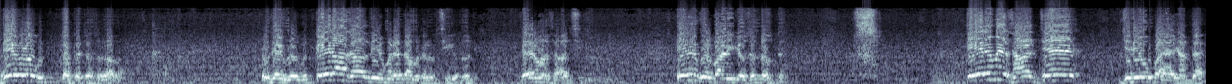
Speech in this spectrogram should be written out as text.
ਦੇਵ ਲੋਕ ਤਪੇ ਤੋਂ ਸਦਾ ਉਹ ਦੇਵ ਲੋਕ 13 ਸਾਲ ਦੀ ਉਮਰ ਦਾ ਮਤਲਬ ਸੀ ਉਹਦੀ। ਦੀ 13ਵਾਂ ਸਾਲ ਸੀ। ਇਹ ਵੀ ਗੁਰਬਾਣੀ ਚੋਂ ਸਿੱਧ ਹੁੰਦਾ। 13ਵੇਂ ਸਾਲ 'ਚ ਜਨੇਊ ਪਾਇਆ ਜਾਂਦਾ ਹੈ।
